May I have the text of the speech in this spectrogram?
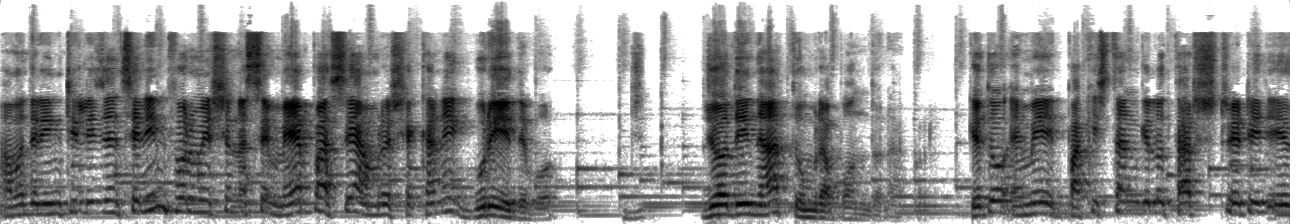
আমাদের ইন্টেলিজেন্সের ইনফরমেশন আছে ম্যাপ আছে, আমরা সেখানে ঘুরিয়ে দেব। যদি না, তোমরা বন্ধ না করো। কিন্তু এমএ পাকিস্তান গেল তার স্ট্র্যাটেজি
